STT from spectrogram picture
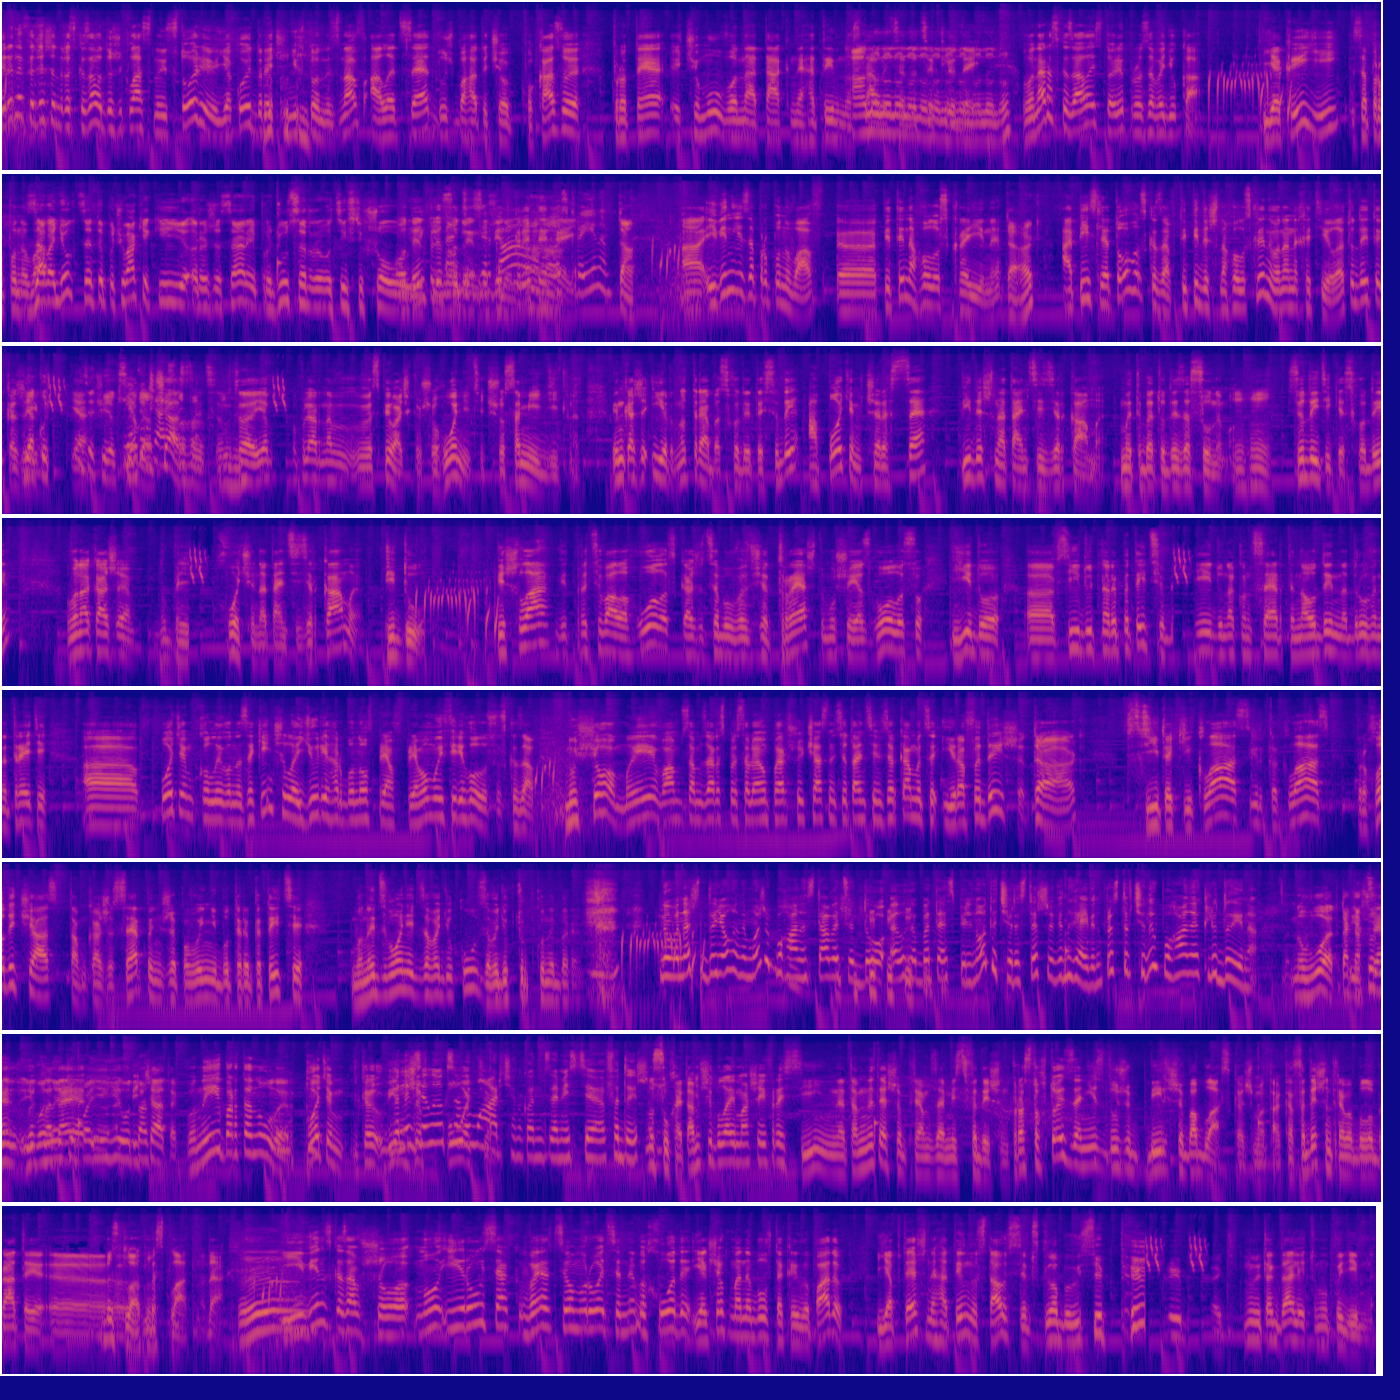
Ірина Федишин розказала дуже класну історію, якої, до речі, ніхто не знав, але це дуже багато чого показує про те, чому вона так негативно А, ставиться ну, ну, ну, до ну, цих ну, ну, людей. ну, ну, ну. Вона розказала історію про Завадюка, який їй запропонував Завадюк це типу чувак, який режисер і продюсер оцих всіх шоу. Один які плюс один. Зірка, відкритий країни. Так, А, і він їй запропонував е, піти на голос країни. так. А після того сказав: ти підеш на голос країни, вона не хотіла. А туди йти каже, Як «Я- учасниця чи як Як суддя? учасниця. учасниця. Ну, це я популярна в- співачка, що гоніться, що самі йдіть на. Він каже: Ір, ну треба сходити сюди, а потім через це підеш на танці з зірками. Ми тебе туди засунемо. Сюди тільки сходи. Вона каже: ну блін, хочу на танці з зірками, піду. Пішла, відпрацювала голос, каже, це був вообще треш, тому що я з голосу їду, е, всі йдуть на репетицію, я йду на концерти, на один, на другий, на третій. А потім, коли вона закінчила, Юрій Гарбунов прям в прямому ефірі голосу сказав: Ну що, ми вам сам зараз представляємо першу учасницю танців зірками, це Іра Федишин. Так. Всі такі клас, Ірка, клас. Проходить час, там каже серпень, вже повинні бути репетиції. Вони дзвонять Завадюку, Завадюк трубку не бере. Ну вона ж до нього не може погано ставитися до ЛГБТ спільноти через те, що він гей. Він просто вчинив погано як людина. Ну от, Так, і а що це він- і вони, викладає типа, її отак- відпечаток. Вони її бартанули. Потім він Вони вже взяли Оксану потім. Марченко замість е, Федишин. Ну слухай, там ще була і Маша Єфросіньна, там не те, що прям замість Федишин. Просто хтось заніс дуже більше бабла, скажімо так. А Федишин треба було брати е, Безплатно. безплатно да. І він сказав, що ну і Русяк в цьому році не виходить. Якщо б в мене був такий випадок, я б теж негативно стався, б сказав би усі пі***ри, блядь. ну і так далі, і тому подібне.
